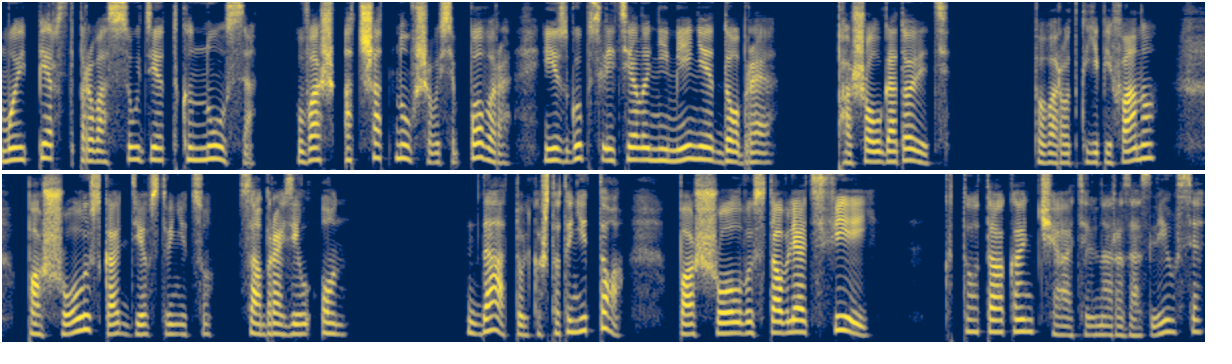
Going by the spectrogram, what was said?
мой перст правосудия ткнулся ваш отшатнувшегося повара из губ слетела не менее добрая. «Пошел готовить». Поворот к Епифану. «Пошел искать девственницу», — сообразил он. «Да, только что-то не то. Пошел выставлять фей». Кто-то окончательно разозлился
